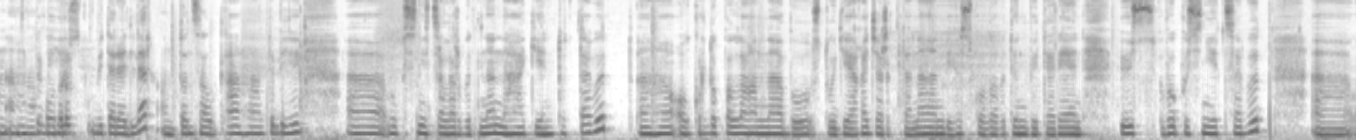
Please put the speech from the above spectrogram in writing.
Ага, таbii. холборос битерелдер, онтон салды. Ага, табиһи выпускницалар бытынан наһа киен туттабыт. Ага, ол курдук баллаганна бу студияга жарыктанан биһи школа бытын бүтерен үс выпускница быт а,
